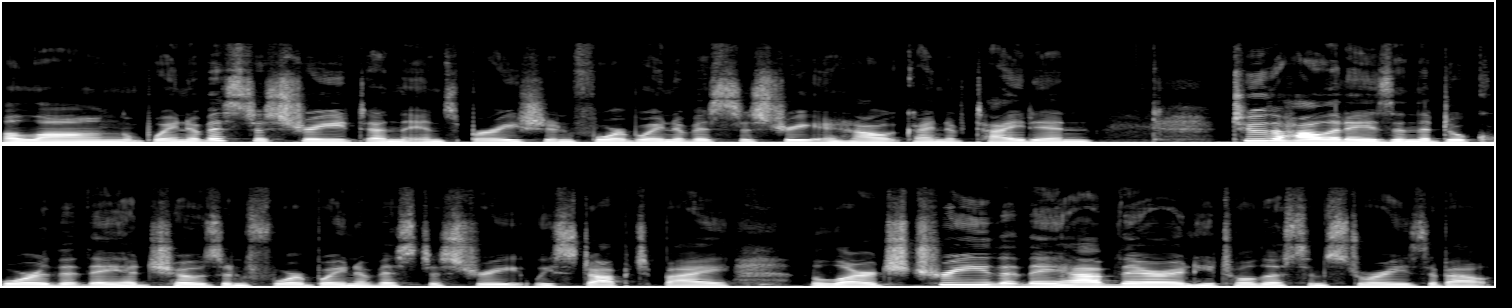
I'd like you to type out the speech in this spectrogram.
along Buena Vista Street and the inspiration for Buena Vista Street and how it kind of tied in to the holidays and the decor that they had chosen for Buena Vista Street. We stopped by the large tree that they have there, and he told us some stories about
